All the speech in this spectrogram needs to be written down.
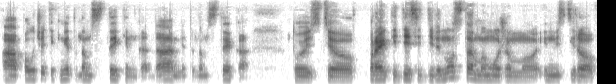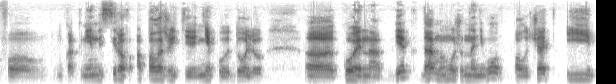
а получать их методом стекинга, да, методом стека. То есть в проекте 1090 мы можем, инвестировав, ну как не инвестировав, а положить некую долю э, коина BEC, да, мы можем на него получать и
